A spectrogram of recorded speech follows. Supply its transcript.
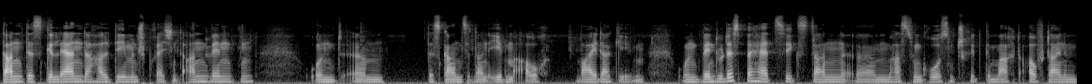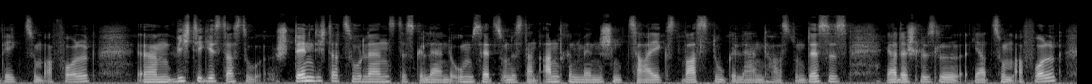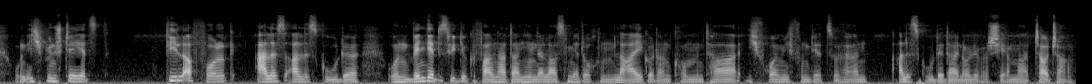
dann das Gelernte halt dementsprechend anwenden und ähm, das Ganze dann eben auch weitergeben. Und wenn du das beherzigst, dann ähm, hast du einen großen Schritt gemacht auf deinem Weg zum Erfolg. Ähm, wichtig ist, dass du ständig dazu lernst, das Gelernte umsetzt und es dann anderen Menschen zeigst, was du gelernt hast. Und das ist ja der Schlüssel ja zum Erfolg. Und ich wünsche dir jetzt viel Erfolg, alles, alles Gute. Und wenn dir das Video gefallen hat, dann hinterlass mir doch ein Like oder einen Kommentar. Ich freue mich von dir zu hören. Alles Gute, dein Oliver Schirmer. Ciao, ciao.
